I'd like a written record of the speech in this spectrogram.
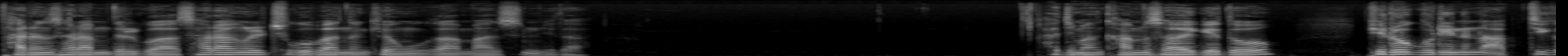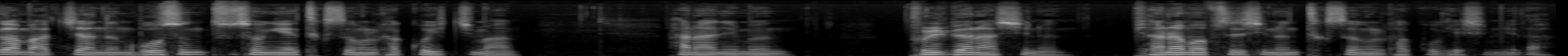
다른 사람들과 사랑을 주고받는 경우가 많습니다. 하지만 감사하게도 비록 우리는 앞뒤가 맞지 않는 모순투성이의 특성을 갖고 있지만 하나님은 불변하시는 변함없으시는 특성을 갖고 계십니다.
